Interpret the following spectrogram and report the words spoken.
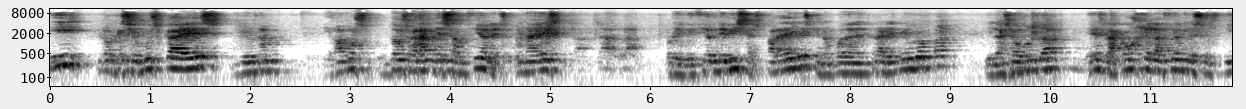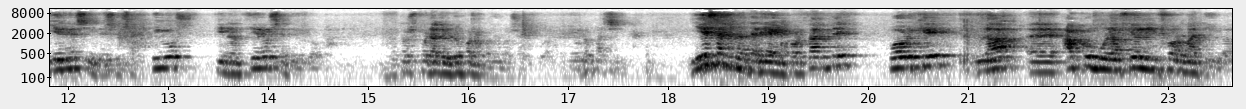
y lo que se busca es, digamos, dos grandes sanciones. Una es la prohibición de visas para ellos, que no puedan entrar en Europa, y la segunda es la congelación de sus bienes y de sus activos financieros en Europa. Nosotros fuera de Europa no podemos actuar, en Europa sí. Y esa es una tarea importante porque la eh, acumulación informativa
